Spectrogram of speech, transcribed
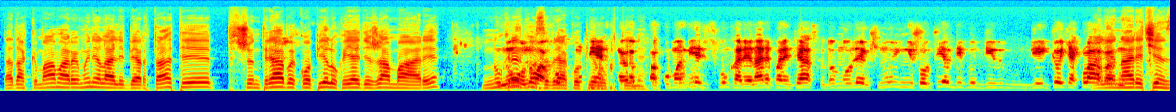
Dar dacă mama rămâne la libertate și întreabă copilul că ea e deja mare, nu, cred că o să vrea acum copilul merge, cu tine. Acum merge spun că alinare parentească, domnul Oleg, și nu e niciun fel de, de, de chiochea clavă. Alienare ce,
